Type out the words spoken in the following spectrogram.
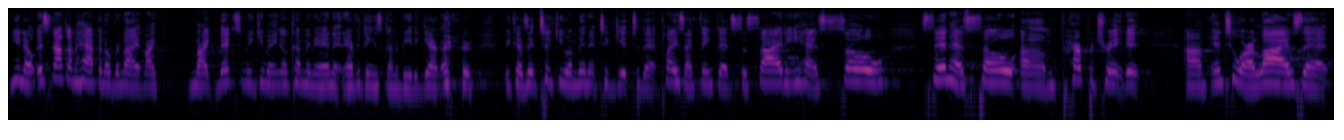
You know, it's not going to happen overnight. Like, like next week, you ain't going to come in and everything's going to be together because it took you a minute to get to that place. I think that society has so, sin has so um, perpetrated um, into our lives that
